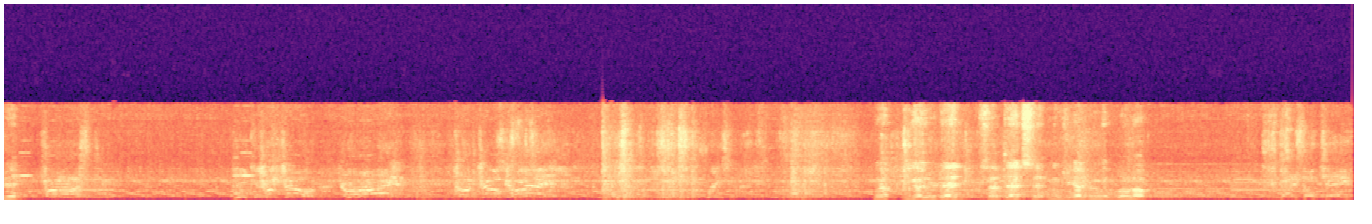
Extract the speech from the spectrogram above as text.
Shit. Fast! You okay? Two-two, you alright? Two-two, come in! Yep, you guys are dead. Except that's it. Means you guys are gonna get blown up. You guys okay?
